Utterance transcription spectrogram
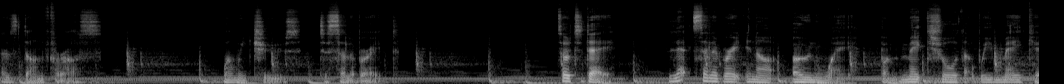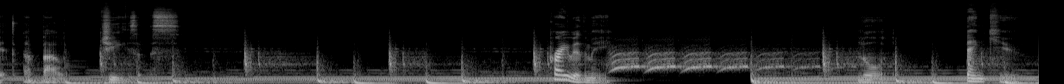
has done for us when we choose to celebrate. So today, let's celebrate in our own way, but make sure that we make it about Jesus. Pray with me. Lord, thank you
